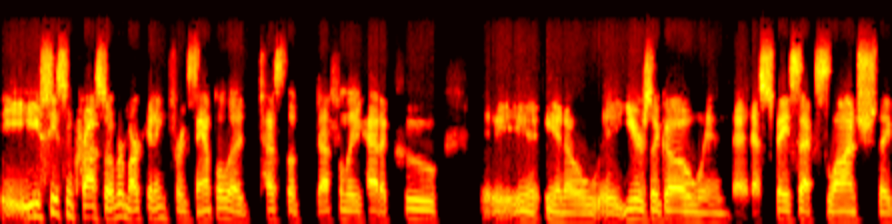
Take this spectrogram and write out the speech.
you see some crossover marketing. For example, uh, Tesla definitely had a coup you know, years ago when a SpaceX launch, they,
